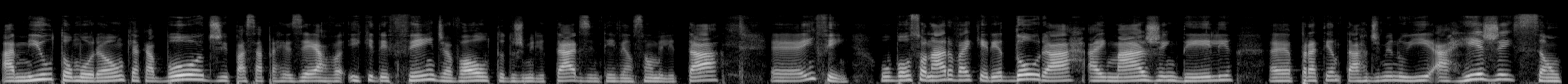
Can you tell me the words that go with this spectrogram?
Hamilton Mourão, que acabou de passar para a reserva e que defende a volta dos militares, intervenção militar. É, enfim, o Bolsonaro vai querer dourar a imagem dele é, para tentar diminuir a rejeição.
